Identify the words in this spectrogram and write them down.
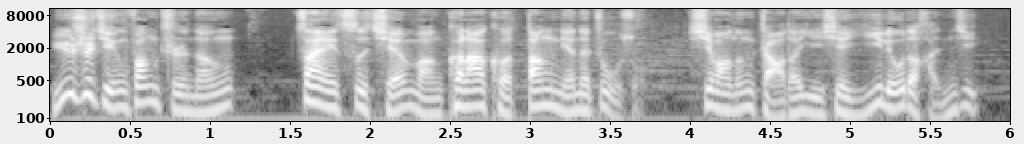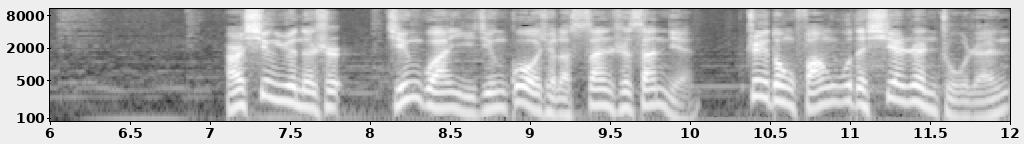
于是，警方只能再次前往克拉克当年的住所，希望能找到一些遗留的痕迹。而幸运的是，尽管已经过去了三十三年，这栋房屋的现任主人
